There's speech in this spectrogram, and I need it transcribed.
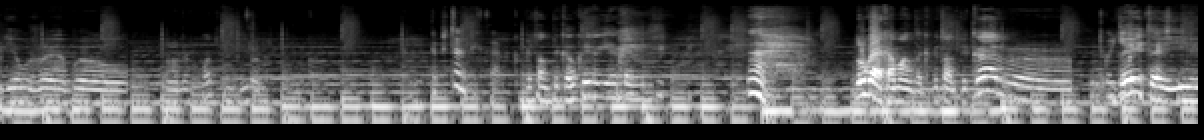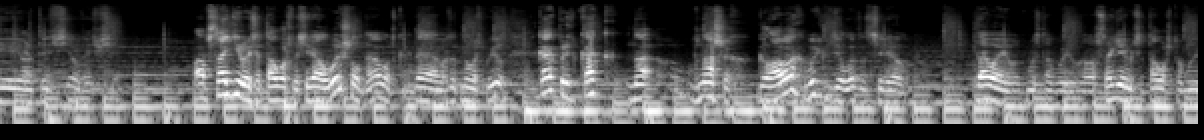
где уже был Роберт Паттинсон, Роберт Капитан Пикар. Капитан Пикар. Ну, я- я- Эх. Другая команда, Капитан Пикар, э, Дейта и да. вот эти все, вот эти все. Абстрагируясь от того, что сериал вышел, да, вот когда вот эта новость появилась, как, как на, в наших головах выглядел этот сериал? Давай, вот мы с тобой абстрагируемся от того, что мы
